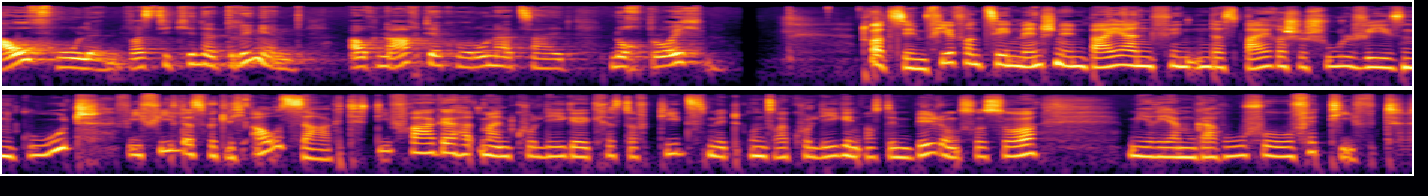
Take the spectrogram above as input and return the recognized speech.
Aufholen, was die Kinder dringend auch nach der Corona-Zeit noch bräuchten. Trotzdem, vier von zehn Menschen in Bayern finden das bayerische Schulwesen gut. Wie viel das wirklich aussagt, die Frage hat mein Kollege Christoph Dietz mit unserer Kollegin aus dem Bildungsressort Miriam Garufo vertieft.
